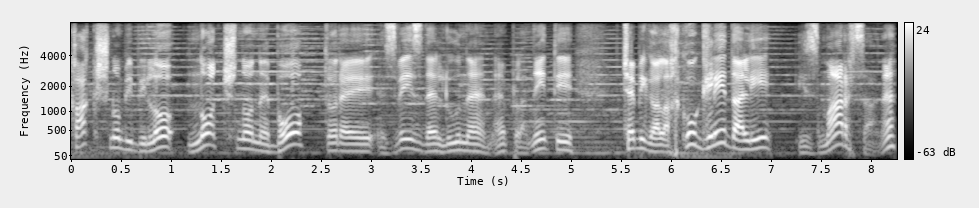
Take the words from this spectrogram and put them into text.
kakšno bi bilo nočno nebo, torej zvezde, lune, ne, planeti, če bi ga lahko gledali iz Marsa. Ne?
